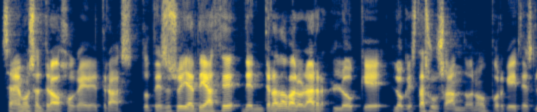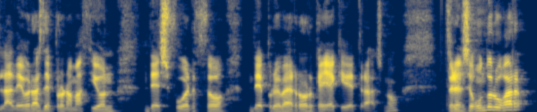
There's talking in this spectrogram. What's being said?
sabemos el trabajo que hay detrás. Entonces eso ya te hace de entrada valorar lo que, lo que estás usando, ¿no? Porque dices, la de horas de programación, de esfuerzo, de prueba-error que hay aquí detrás, ¿no? Pero en segundo lugar,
